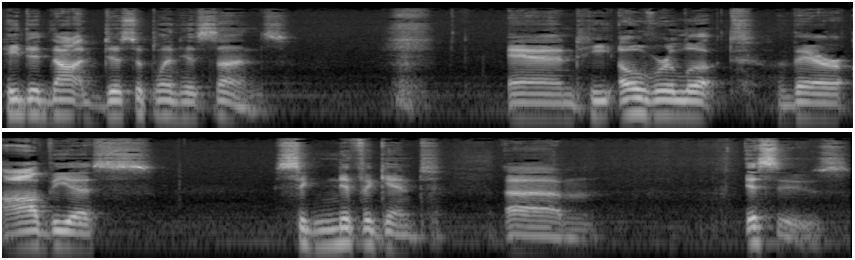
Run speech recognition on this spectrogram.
He did not discipline his sons. And he overlooked their obvious significant um, issues,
